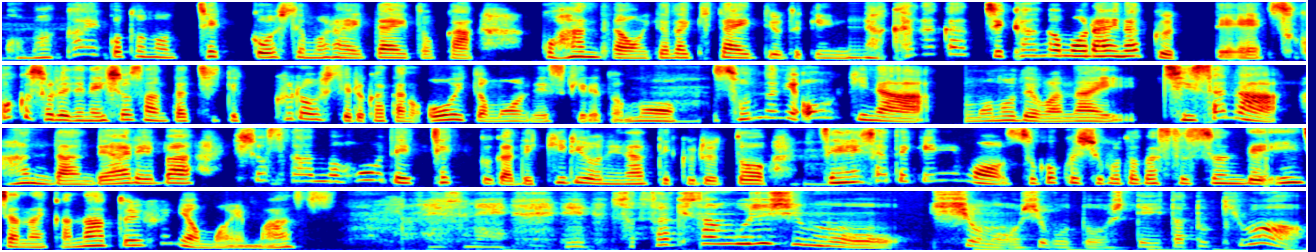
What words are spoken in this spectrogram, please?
細かいことのチェックをしてもらいたいとか、ご判断をいただきたいっていう時になかなか時間がもらえなくって、すごくそれでね、秘書さんたちって苦労している方が多いと思うんですけれども、そんなに大きなものではない小さな判断であれば、秘書さんの方でチェックができるようになってくると、全社的にもすごく仕事が進んでいいんじゃないかなというふうに思います。そうですね。え、佐々木さんご自身も秘書のお仕事をしていたときは、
